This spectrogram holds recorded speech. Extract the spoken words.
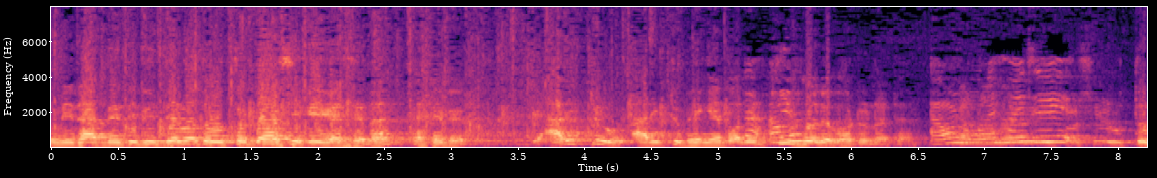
উনি রাজনীতিবিদদের মতো উত্তর দেওয়া শিখে গেছে না আরেকটু আরেকটু ভেঙে বলেন কি হলো ঘটনাটা? আমার মনে হয় যে প্রশ্নের উত্তর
